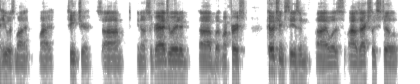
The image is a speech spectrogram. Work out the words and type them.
he was my my teacher um, you know so graduated uh, but my first coaching season I was I was actually still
